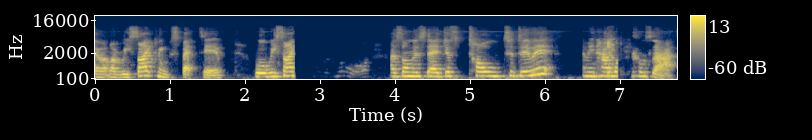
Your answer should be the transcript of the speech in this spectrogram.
on a recycling perspective will recycle more as long as they're just told to do it. I mean, how wonderful is that?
